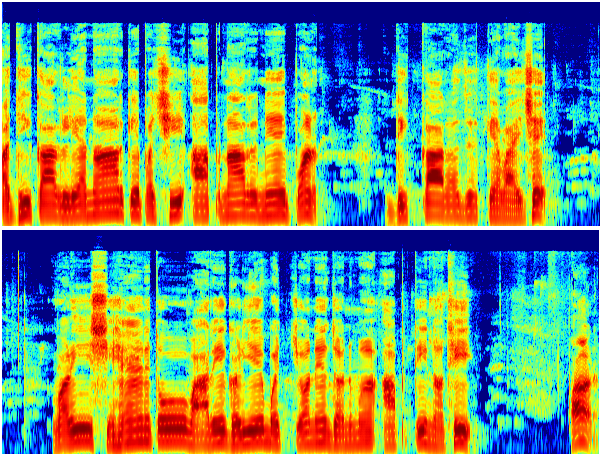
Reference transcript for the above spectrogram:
અધિકાર લેનાર કે પછી આપનારને પણ ધિક્કાર જ કહેવાય છે. વળી સિંહેણ તો વારે ઘડીએ બચ્ચોને જન્મ આપતી નથી. પણ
